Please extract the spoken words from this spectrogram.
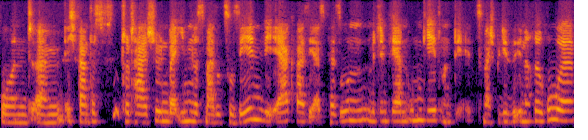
Und ähm, ich fand es total schön, bei ihm das mal so zu sehen, wie er quasi als Person mit den Pferden umgeht und zum Beispiel diese innere Ruhe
